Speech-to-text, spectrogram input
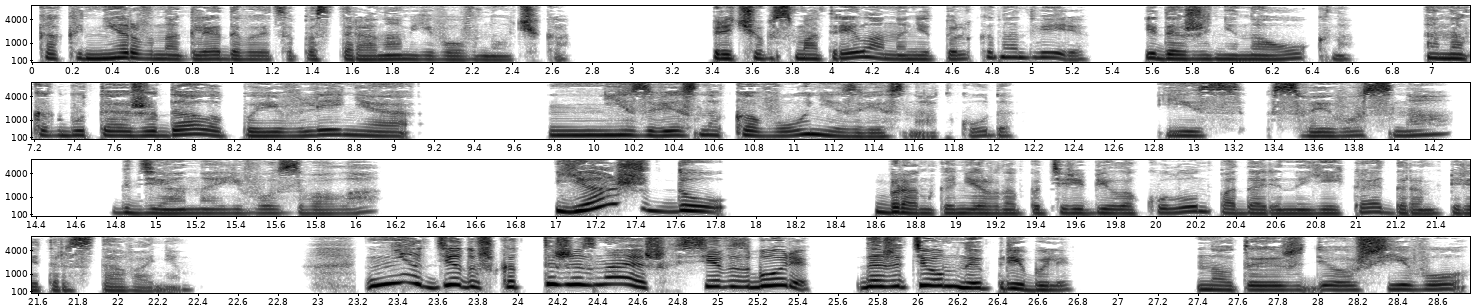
как нервно оглядывается по сторонам его внучка. Причем смотрела она не только на двери, и даже не на окна. Она как будто ожидала появления неизвестно кого, неизвестно откуда. Из своего сна, где она его звала. «Я жду!» Бранка нервно потеребила кулон, подаренный ей Кайдером перед расставанием. «Нет, дедушка, ты же знаешь, все в сборе, даже темные прибыли». Но ты ждешь его.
